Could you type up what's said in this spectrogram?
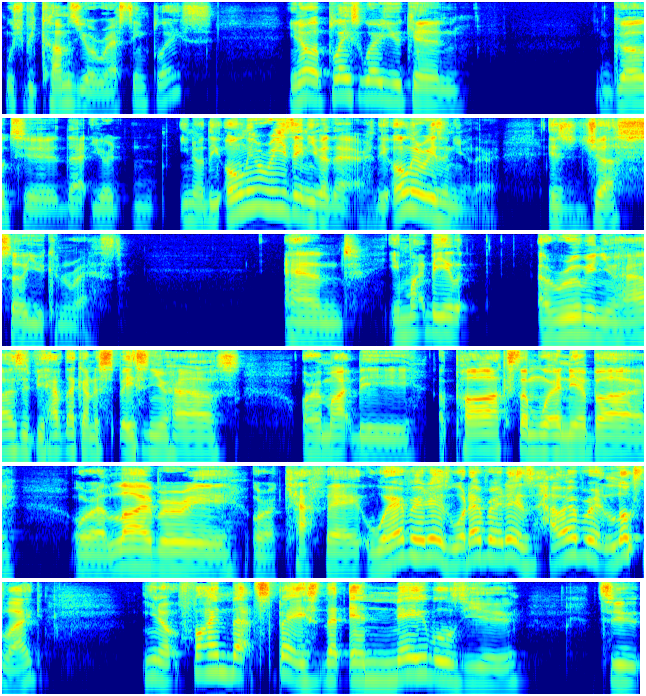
which becomes your resting place. You know, a place where you can go to that you're, you know, the only reason you're there, the only reason you're there is just so you can rest. And it might be a room in your house if you have that kind of space in your house, or it might be a park somewhere nearby, or a library, or a cafe, wherever it is, whatever it is, however it looks like, you know, find that space that enables you to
